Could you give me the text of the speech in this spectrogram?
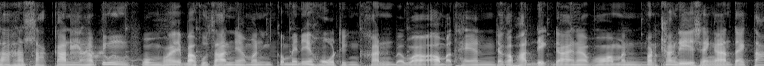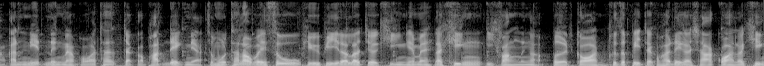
สาหัสสากันนะครับ ซึ่งผมว่าบาคุซันเนี่ยมันก็ไม่ได้โหดถึงขั้น แบบว่าเอามาแทนจักรพรรดิเด็กได้นะ เพราะว่ามันค่อนข้างที่จะใช้งานแตกต่างกันนิดนึงนะ เพราะว่าถ้าจักรพรรดิเด็กเนี่ย สมมติถ้าเราไปสู้ PVP แล้วเราเจอคิงใช่ไหมแล้วคิงอีกฝั่งหนึ่งอะเปิดก่อน คือสปีดจักรพรรดิเด็กอะช้ากว่าแล้วคิง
